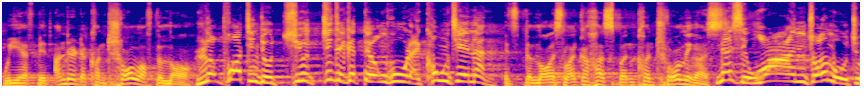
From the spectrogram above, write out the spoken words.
We have been under the control of the law. 律法正做专专职嘅丈夫嚟控制咱， It's, the law is like a husband controlling us. 那是完全无自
